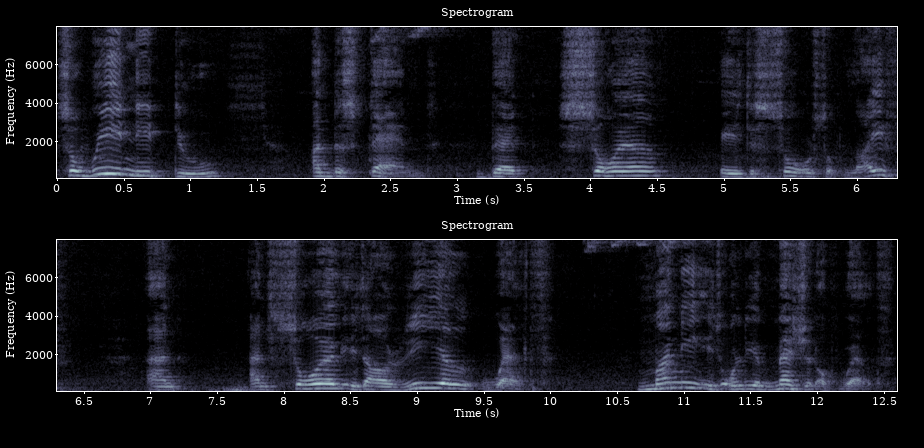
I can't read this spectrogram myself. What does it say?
So we need to understand that soil is the source of life and, and soil is our real wealth. Money is only a measure of wealth.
